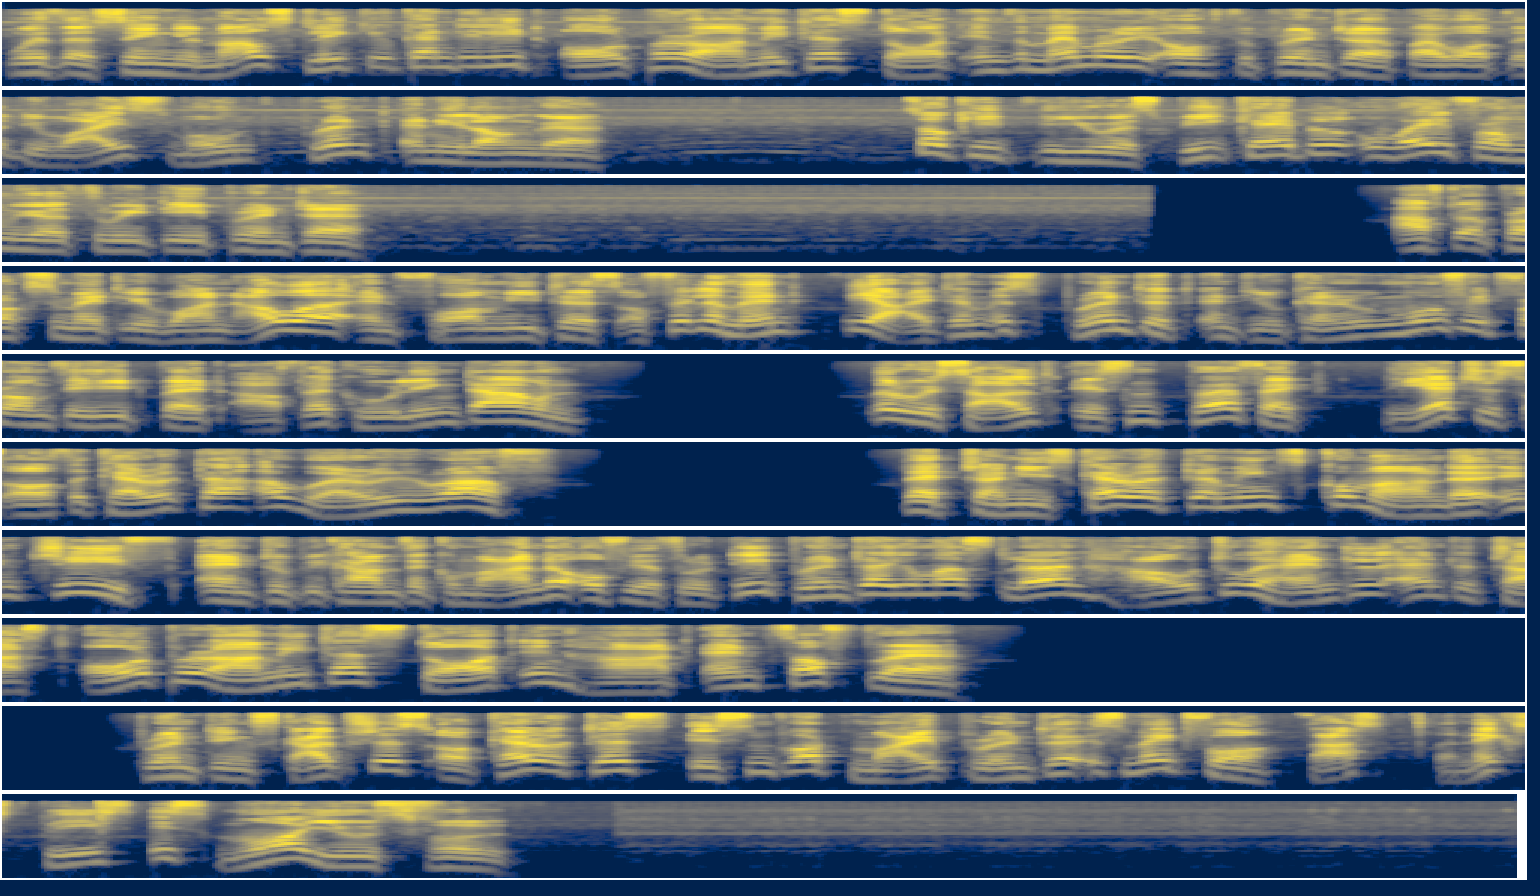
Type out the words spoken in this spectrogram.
With a single mouse click you can delete all parameters stored in the memory of the printer by what the device won't print any longer. So keep the USB cable away from your 3D printer. After approximately 1 hour and 4 meters of filament, the item is printed and you can remove it from the heatbed after cooling down. The result isn't perfect, the edges of the character are very rough. That Chinese character means Commander-in-Chief, and to become the commander of your 3D printer you must learn how to handle and adjust all parameters stored in hard and software. Printing sculptures or characters isn't what my printer is made for, thus the next piece is more useful.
